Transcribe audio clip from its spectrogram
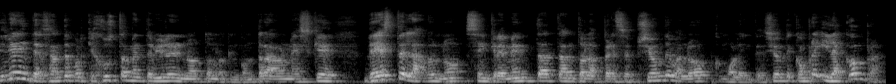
Y es bien interesante porque justamente Buehler y Norton lo que encontraron es que de este lado, ¿no? Se incrementa tanto la percepción de valor como la intención de compra y la compra,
